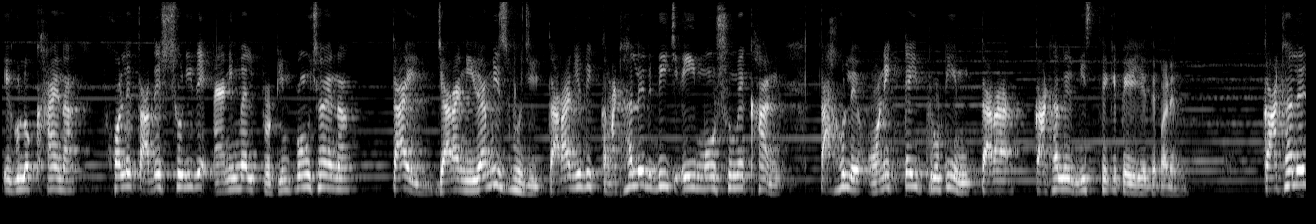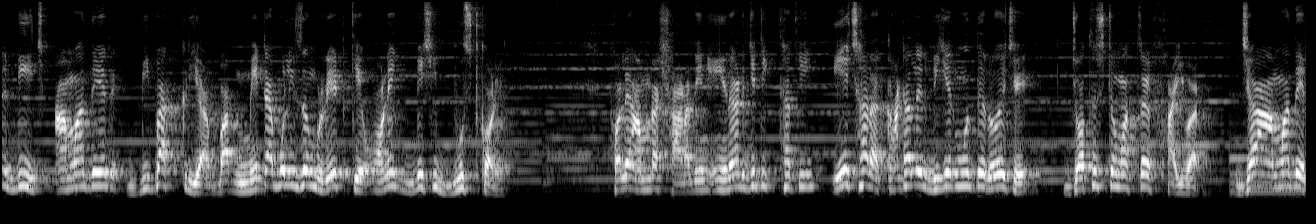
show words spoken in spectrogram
এগুলো খায় না। ফলে তাদের শরীরে অ্যানিম্যাল প্রোটিন পৌঁছায় না। তাই যারা নিরামিষভোজী তারা যদি কাঁঠালের বীজ এই মরশুমে খান, তাহলে অনেকটাই প্রোটিন তারা কাঁঠালের বীজ থেকে পেয়ে যেতে পারেন। কাঁঠালের বীজ আমাদের বিপাক্রিয়া বা মেটাবলিজম রেটকে অনেক বেশি বুস্ট করে। ফলে আমরা সারাদিন এনার্জেটিক থাকি। এছাড়া কাঁঠালের বীজের মধ্যে রয়েছে যথেষ্ট মাত্রায় ফাইবার যা আমাদের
